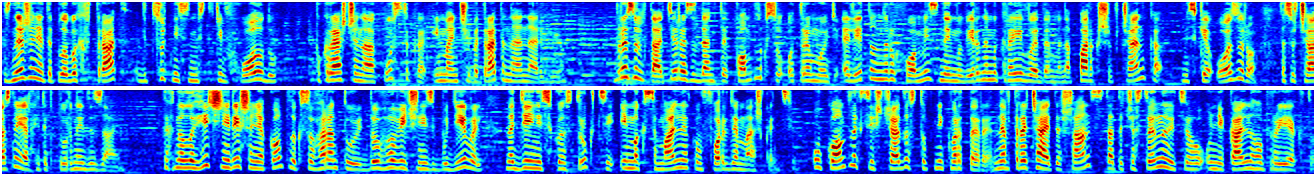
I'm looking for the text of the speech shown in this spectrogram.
зниження теплових втрат, відсутність містків холоду, покращена акустика і менші витрати на енергію. В результаті резиденти комплексу отримують елітну нерухомість з неймовірними краєвидами на парк Шевченка, міське озеро та сучасний архітектурний дизайн. Технологічні рішення комплексу гарантують довговічність будівель, надійність конструкцій і максимальний комфорт для мешканців. У комплексі ще доступні квартири. Не втрачайте шанс стати частиною цього унікального проєкту.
